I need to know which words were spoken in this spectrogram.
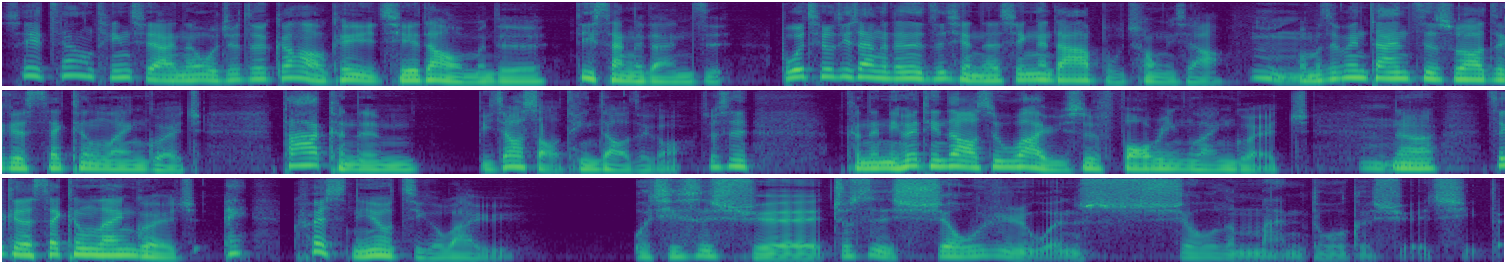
所以这样听起来呢，我觉得刚好可以切到我们的第三个单字。不过切入第三个单字之前呢，先跟大家补充一下，嗯，我们这边单字说到这个 second language，大家可能比较少听到这个，就是可能你会听到的是外语是 foreign language，嗯，那这个 second language，哎，Chris，你有几个外语？我其实学就是修日文，修了蛮多个学期的。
